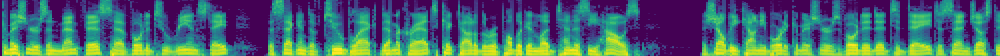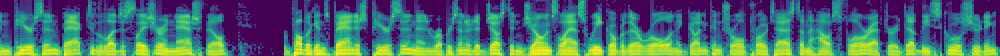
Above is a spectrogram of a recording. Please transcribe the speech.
Commissioners in Memphis have voted to reinstate the second of two black Democrats kicked out of the Republican led Tennessee House. The Shelby County Board of Commissioners voted today to send Justin Pearson back to the legislature in Nashville. Republicans banished Pearson and Representative Justin Jones last week over their role in a gun control protest on the House floor after a deadly school shooting.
